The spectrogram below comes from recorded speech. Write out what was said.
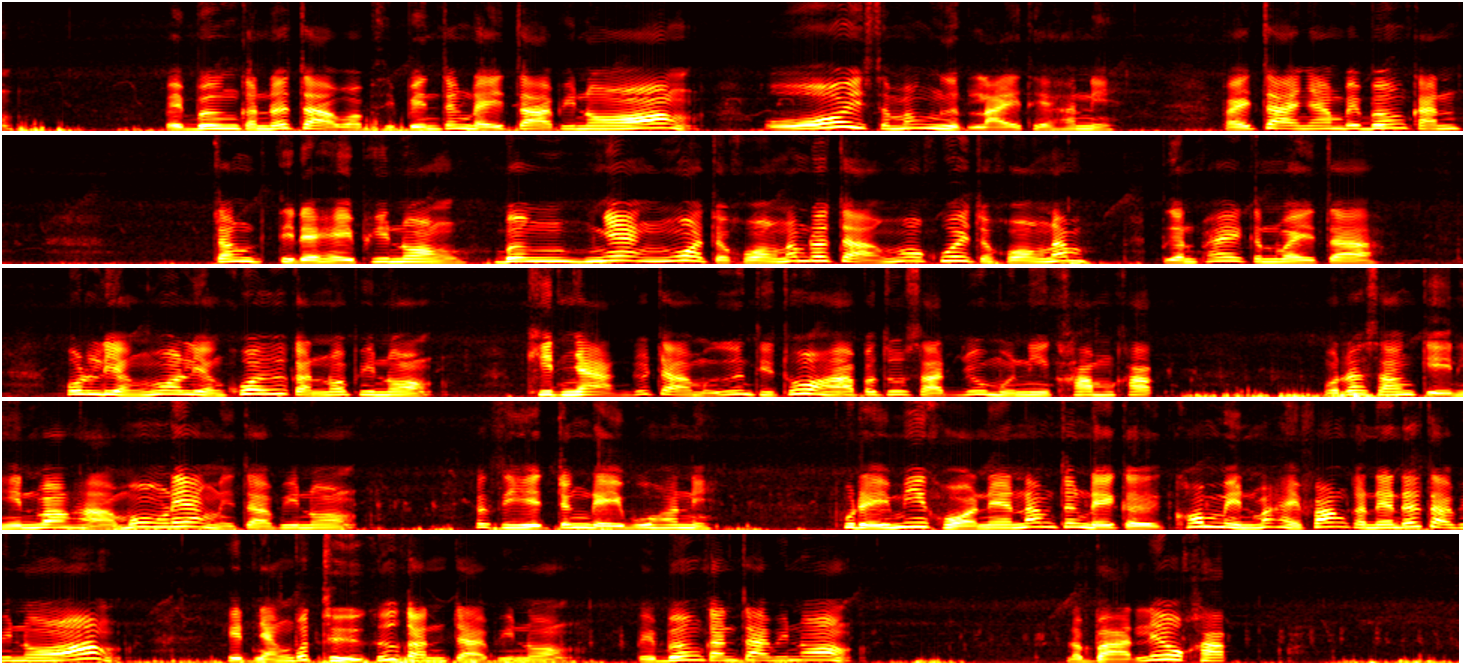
ไปเบิ่งกันเด้อจ้าว่าสิเป็นจังไดจ้าพี่น้อง โอ้ยสมังเหงืดไหลแท้หั่นนี่ ไปจ้าย่างไปเบิ่งกัน จังสิได้ให้พี่น้อง เบิ่งแย่งงัวเจ้าของน้ำเด้อจ้างัวคุ้ยเจ้าของน้ำเตือนภัยกันไว้จ้าคนเลี้ยงงัวเลี้ยงคุ้ยคือกันเนาะพี่น้องคิดยากอยู่จ้ามืออื่นสิโทรหาปศุสัตว์อยู่มือนี้ค่ำคักบ่ได้สังเกตเห็นว่างหาโมงแรงนี่จ้าพี่น้องจักสิเฮ็ดจังไดบุหั่นนี่ ผู้ใดมีขอแนะนำจังใดก็คอมเมนต์มาให้ฟังกันแน่เด้อจ้าพี่น้องเฮ็ดหยังบ่ถือคือกันจ้าพี่น้อง ไปเบิ่งกันจ้าพี่น้อง ระบาดเร็วคัก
